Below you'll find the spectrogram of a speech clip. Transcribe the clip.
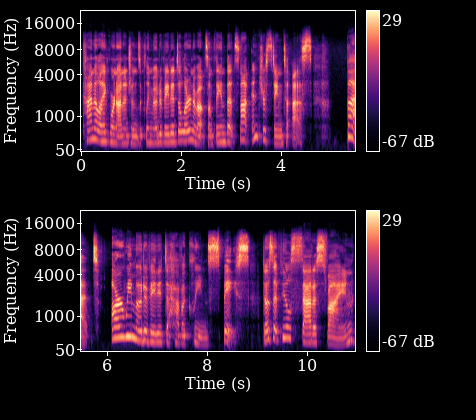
kind of like we're not intrinsically motivated to learn about something that's not interesting to us. But are we motivated to have a clean space? Does it feel satisfying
